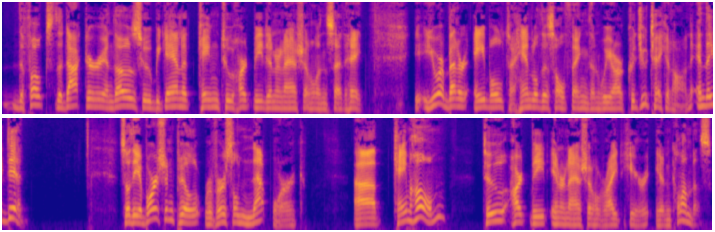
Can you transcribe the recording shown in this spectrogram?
the folks, the doctor, and those who began it came to Heartbeat International and said, Hey, you are better able to handle this whole thing than we are. Could you take it on? And they did. So the Abortion Pill Reversal Network uh, came home to Heartbeat International right here in Columbus.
